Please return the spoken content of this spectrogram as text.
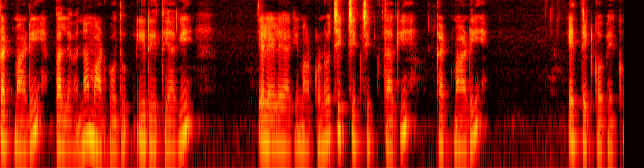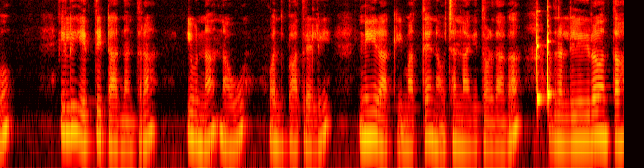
ಕಟ್ ಮಾಡಿ ಪಲ್ಯವನ್ನು ಮಾಡ್ಬೋದು. ಈ ರೀತಿಯಾಗಿ ಎಳೆ ಎಳೆಯಾಗಿ ಮಾಡಿಕೊಂಡು ಚಿಕ್ಕ ಚಿಕ್ಕ ಚಿಕ್ಕದಾಗಿ ಕಟ್ ಮಾಡಿ ಎತ್ತಿಟ್ಕೋಬೇಕು. ಇಲ್ಲಿ ಎತ್ತಿಟ್ಟಾದ ನಂತರ ಇವನ್ನ ನಾವು ಒಂದು ಪಾತ್ರೆಯಲ್ಲಿ ನೀರು ಹಾಕಿ ಮತ್ತೆ ನಾವು ಚೆನ್ನಾಗಿ ತೊಳೆದಾಗ ಅದರಲ್ಲಿ ಇರೋವಂತಹ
